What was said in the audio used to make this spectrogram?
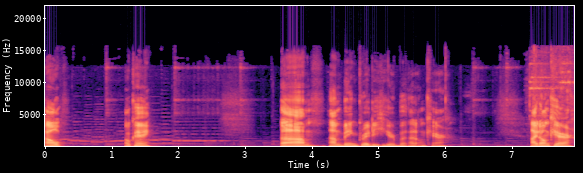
Oh. Okay. Um, I'm being greedy here, but I don't care. I don't care.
